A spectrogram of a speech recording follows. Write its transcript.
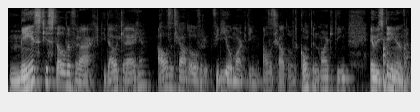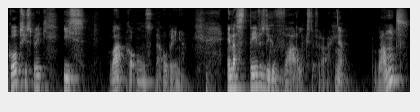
meest gestelde vraag die dat we krijgen als het gaat over videomarketing, als het gaat over content marketing en we zitten in een verkoopsgesprek, is wat gaat ons dat opbrengen? En dat is tevens de gevaarlijkste vraag. Ja. Want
